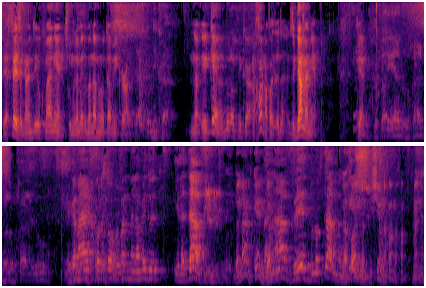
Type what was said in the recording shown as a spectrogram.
זה יפה, זה באמת דיוק מעניין, שהוא מלמד בניו ובנותיו מקרא. נ- אה, כן, בנות מקרא, נכון, אבל זה גם מעניין. כן. היו... וגם היה יכול לכתוב, אבל מלמד הוא את ילדיו, בניו, כן, גם. בניו ואת בנותיו, נכון, מדגיש. מדגישים, נכון, נכון, מעניין.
